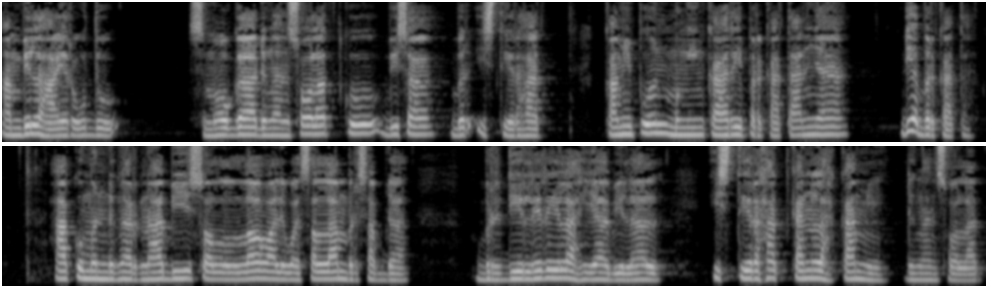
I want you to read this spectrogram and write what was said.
ambillah air wudhu. Semoga dengan sholatku bisa beristirahat. Kami pun mengingkari perkataannya. Dia berkata, Aku mendengar Nabi Shallallahu Alaihi Wasallam bersabda, Berdirilah ya Bilal, istirahatkanlah kami dengan sholat.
